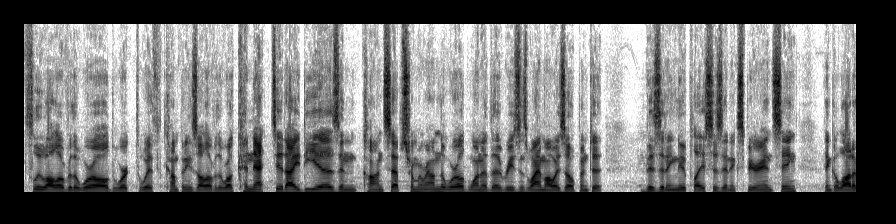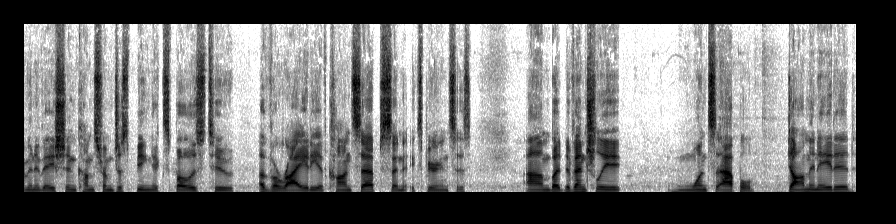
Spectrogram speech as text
Flew all over the world. Worked with companies all over the world. Connected ideas and concepts from around the world. One of the reasons why I'm always open to visiting new places and experiencing. I think a lot of innovation comes from just being exposed to a variety of concepts and experiences. Um, but eventually, once Apple dominated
